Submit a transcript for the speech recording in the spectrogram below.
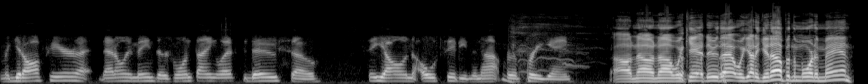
I'm gonna get off here. That, that only means there's one thing left to do. So, see y'all in the old city tonight for the pregame. Oh, no, no. We can't do that. We got to get up in the morning, man.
